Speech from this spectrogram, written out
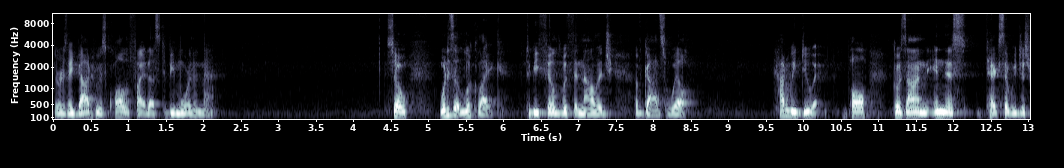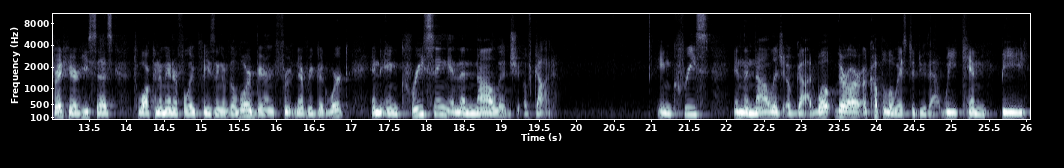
there is a God who has qualified us to be more than that. So, what does it look like to be filled with the knowledge of God's will. How do we do it? Paul goes on in this text that we just read here. He says, To walk in a manner fully pleasing of the Lord, bearing fruit in every good work, and increasing in the knowledge of God. Increase in the knowledge of God. Well, there are a couple of ways to do that. We can be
